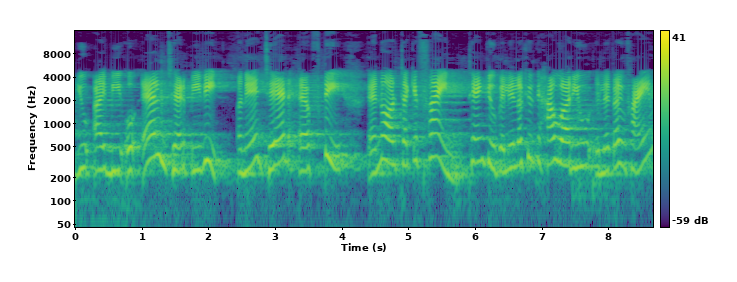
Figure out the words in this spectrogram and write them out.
U I B O L Z PV અને ઝેડ એફ ટી એનો અર્થ થાય કે ફાઇન થેન્ક યુ પેલી લખ્યું કે હાઉ આર યુ એટલે કયું ફાઇન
